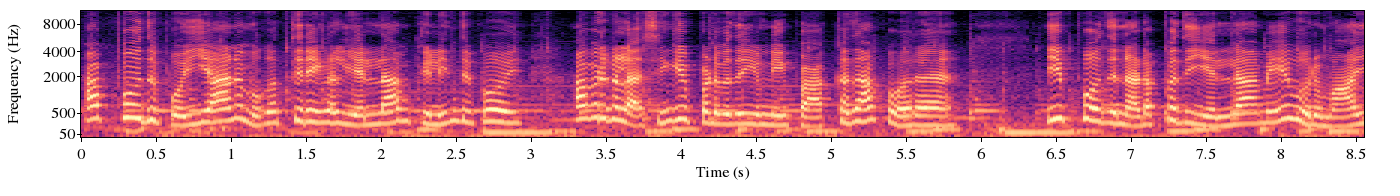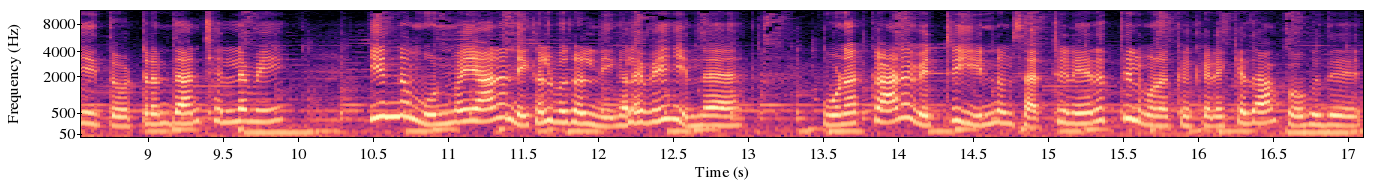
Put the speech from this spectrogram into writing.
அப்போது பொய்யான முகத்திரைகள் எல்லாம் கிழிந்து போய் அவர்கள் அசிங்கப்படுவதையும் நீ பார்க்க தான் போற? இப்போது நடப்பது எல்லாமே ஒரு மாயை தோற்றம்தான் செல்லமே. இன்னும் உண்மையான நிகழ்வுகள் நிகழவே இல்லை. உனக்கான வெற்றி இன்னும் சற்று நேரத்தில் உனக்கு கிடைக்கதான் போகுது.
